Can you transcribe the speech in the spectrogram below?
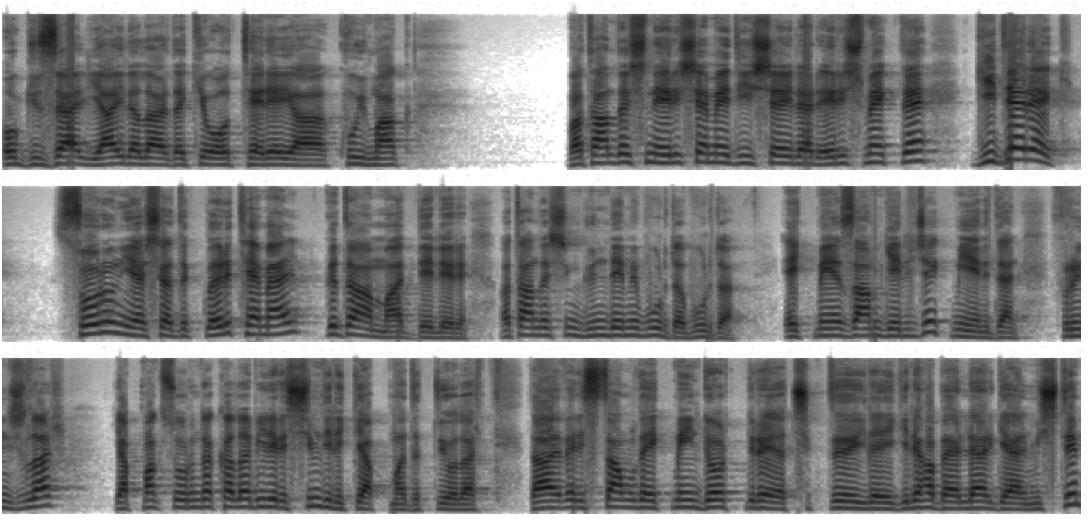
o güzel yaylalardaki o tereyağı, kuymak, vatandaşın erişemediği şeyler erişmekte giderek sorun yaşadıkları temel gıda maddeleri. Vatandaşın gündemi burada, burada. Ekmeğe zam gelecek mi yeniden? Fırıncılar yapmak zorunda kalabiliriz. Şimdilik yapmadık diyorlar. Daha evvel İstanbul'da ekmeğin 4 liraya çıktığı ile ilgili haberler gelmişti.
